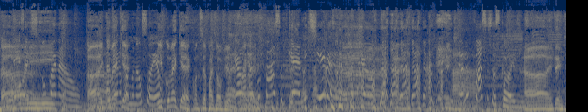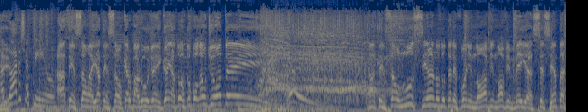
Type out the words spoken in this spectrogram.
Ah, não tem essa desculpa, não. Ah, e tá como é vendo que é? como não sou eu? E como é que é quando você faz ao vivo? Eu, eu não faço, porque é mentira. eu não faço essas coisas. Ah, entendi. Adoro, chefinho. Atenção aí, atenção, quero barulho, hein? Ganhador do bolão de ontem! Atenção, Luciano do telefone 99660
